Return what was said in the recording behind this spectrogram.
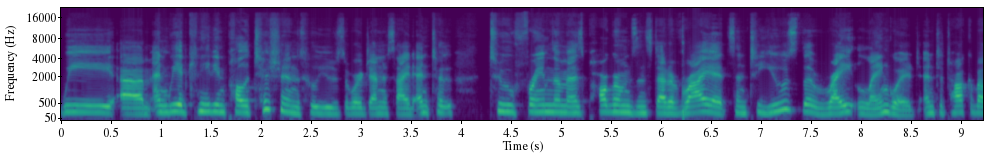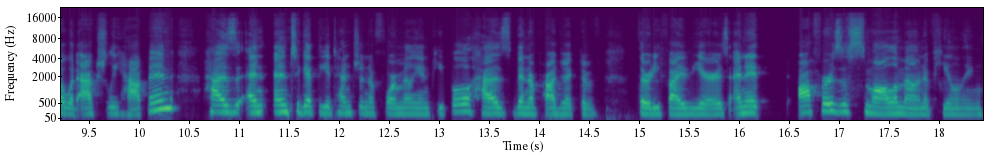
we um, and we had Canadian politicians who used the word genocide and to to frame them as pogroms instead of riots and to use the right language and to talk about what actually happened has and and to get the attention of 4 million people has been a project of 35 years and it offers a small amount of healing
